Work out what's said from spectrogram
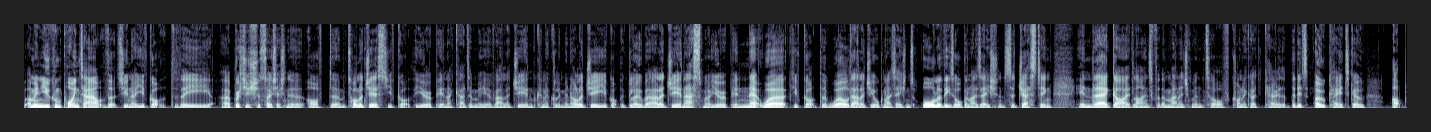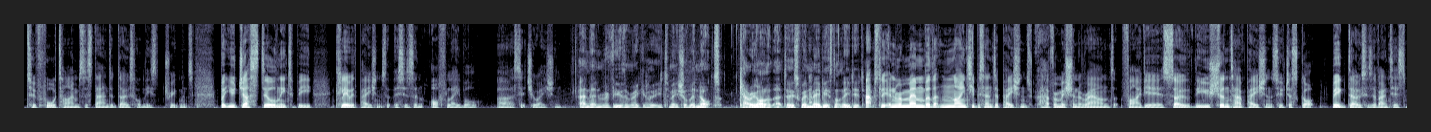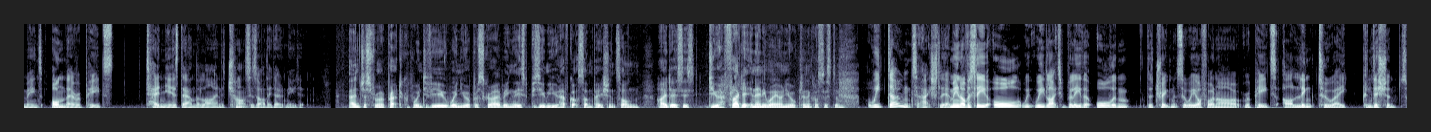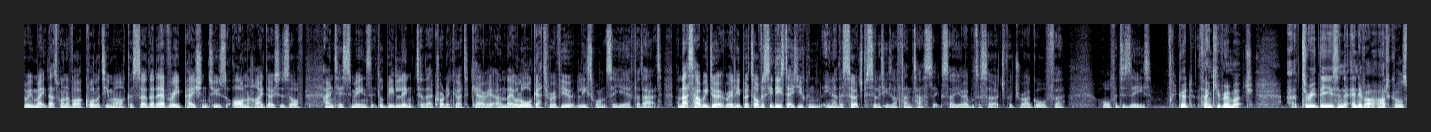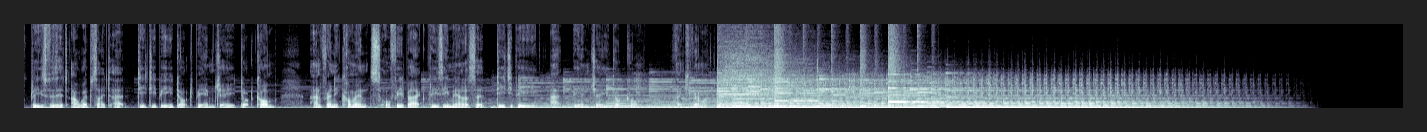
I mean, you can point out that you know you've got the uh, British Association of Dermatologists, you've got the European Academy of Allergy and Clinical Immunology, you've got the Global Allergy and Asthma European Network, you've got the World Allergy Organizations. All of these organizations suggesting in their guidelines for the management of chronic urticaria that, that it's okay to go up to four times the standard dose on these treatments. But you just still need to be clear with patients that this is an off-label uh, situation. And then review them regularly to make sure they're not carrying on at that dose when maybe it's not needed. Absolutely. And remember that 90% of patients have remission around five years. So you shouldn't have patients who've just got big doses of antihistamines on their repeats 10 years down the line. The chances are they don't need it. And just from a practical point of view, when you're prescribing these, presumably you have got some patients on high doses. Do you flag it in any way on your clinical system? We don't actually. I mean, obviously, all we, we like to believe that all the, the treatments that we offer on our repeats are linked to a condition. So we make that's one of our quality markers, so that every patient who's on high doses of antihistamines, it'll be linked to their chronic urticaria, and they will all get a review at least once a year for that. And that's how we do it, really. But obviously, these days you can, you know, the search facilities are fantastic, so you're able to search for drug or for or for disease. Good. Thank you very much. Uh, to read these and any of our articles, please visit our website at dtb.bmj.com. And for any comments or feedback, please email us at dtb at bmj.com. Thank you very much.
